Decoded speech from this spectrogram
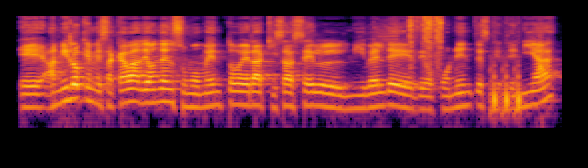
Eh, a mí lo que me sacaba de onda en su momento era quizás el nivel de, oponentes que tenía.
